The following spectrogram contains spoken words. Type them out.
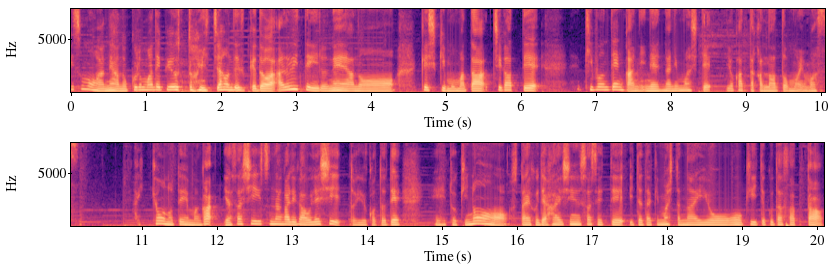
いつもはねあの車でピューッと行っちゃうんですけど 歩いているねあの景色もまた違って気分転換に、ね、なりましてよかったかなと思います。はい、今日のテーマが「優しいつながりが嬉しい」ということで、えーと、昨日スタイフで配信させていただきました内容を聞いてくださった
